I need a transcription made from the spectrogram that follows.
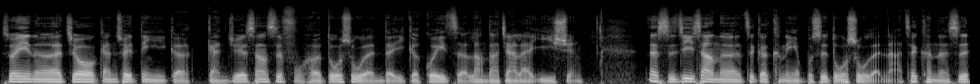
所以呢，就干脆定一个感觉上是符合多数人的一个规则，让大家来依循。但实际上呢，这个可能也不是多数人啦，这可能是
